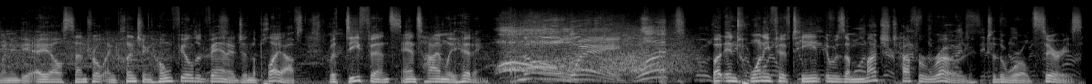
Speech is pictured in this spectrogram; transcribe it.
winning the AL Central and clinching home field advantage in the playoffs with defense and timely hitting. No way. What? But in 2015, it was a much tougher road to the World Series.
